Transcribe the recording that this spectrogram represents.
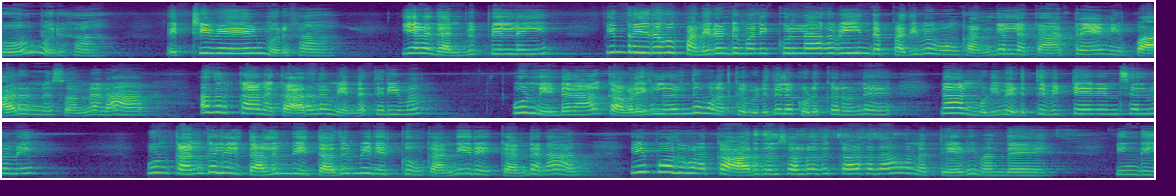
ஓ முருகா வெற்றிவேல் முருகா எனது அன்பு பிள்ளையே இன்று இரவு பன்னிரெண்டு மணிக்குள்ளாகவே இந்த பதிவை உன் கண்களில் காட்டுறேன் நீ பாருன்னு சொன்னனா அதற்கான காரணம் என்ன தெரியுமா? உன் நீண்ட நாள் கவலைகளிலிருந்து உனக்கு விடுதலை கொடுக்கணும்னு நான் முடிவெடுத்து விட்டேன் என் செல்வமே. உன் கண்களில் தழும்பி ததும்பி நிற்கும் கண்ணீரை கண்ட நான் இப்போது உனக்கு ஆறுதல் சொல்றதுக்காக தான் உன்னை தேடி வந்தேன். இங்கு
